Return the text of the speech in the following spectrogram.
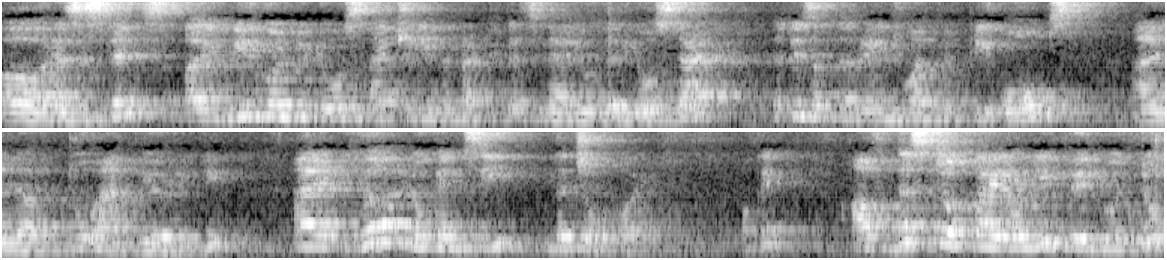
uh, resistance. Uh, we are going to use actually in the practical scenario the rheostat. That is of the range 150 ohms and uh, 2 ampere rating. And here you can see the choke coil. Of this coil only we are going to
